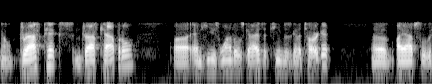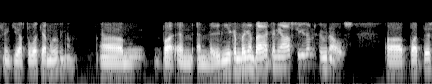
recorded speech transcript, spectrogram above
you know draft picks and draft capital, uh, and he's one of those guys that teams is going to target, uh, I absolutely think you have to look at moving him. Um, but and and maybe you can bring him back in the off season. Who knows? Uh, but this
